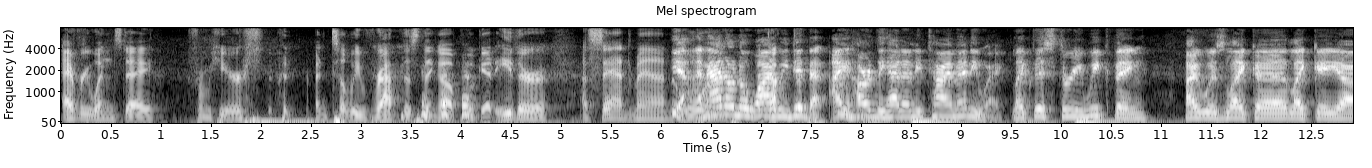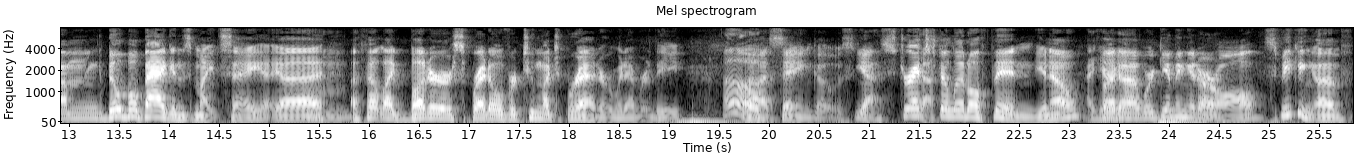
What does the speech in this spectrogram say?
every Wednesday from here until we wrap this thing up, we'll get either a Sandman. Yeah, and I don't know why we did that. I hardly had any time anyway. Like this three week thing, I was like a like a um, Bilbo Baggins might say. Uh, Mm-hmm. I felt like butter spread over too much bread, or whatever the Oh, uh, saying goes. Yeah, stretched Yeah. a little thin, you know. I hear but ya. uh, we're giving it our all. Speaking of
